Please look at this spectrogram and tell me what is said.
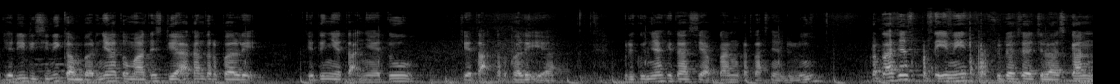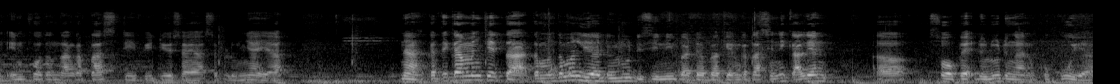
jadi di sini gambarnya otomatis dia akan terbalik. Jadi nyetaknya itu cetak terbalik ya. Berikutnya kita siapkan kertasnya dulu. Kertasnya seperti ini, sudah saya jelaskan info tentang kertas di video saya sebelumnya ya. Nah, ketika mencetak, teman-teman lihat dulu di sini pada bagian kertas ini kalian uh, sobek dulu dengan kuku ya.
